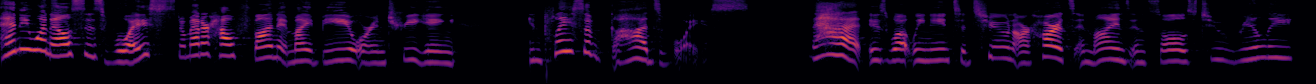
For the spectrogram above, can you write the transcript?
anyone else's voice, no matter how fun it might be or intriguing, in place of God's voice. That is what we need to tune our hearts and minds and souls to really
